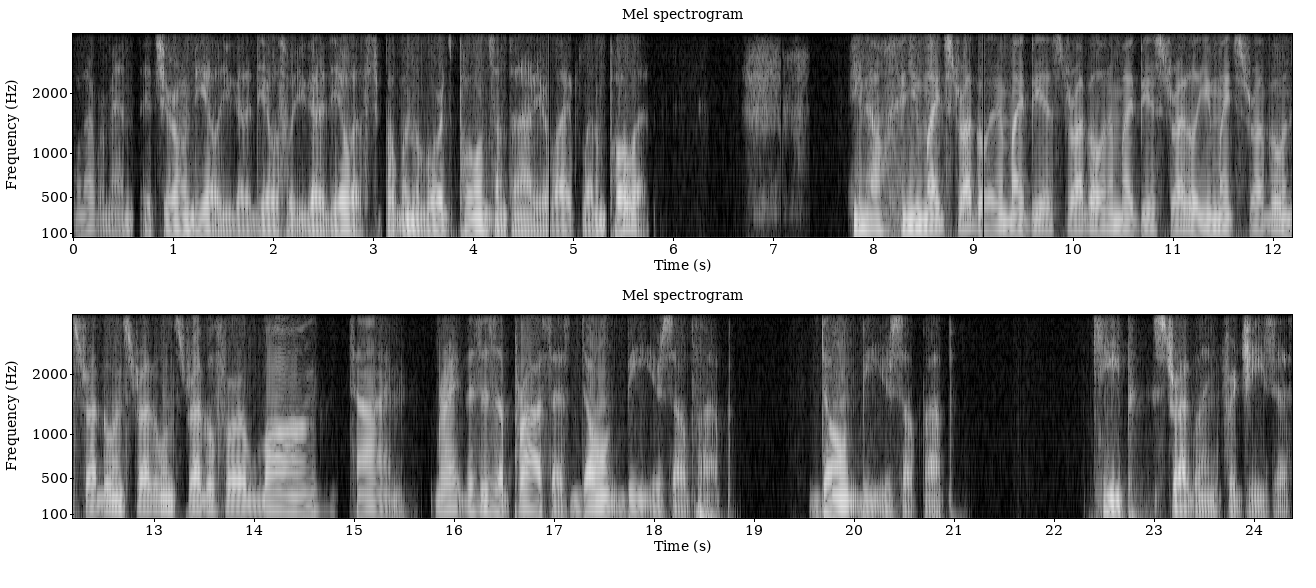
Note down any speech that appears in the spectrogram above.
whatever, man. It's your own deal. You got to deal with what you got to deal with. But when the Lord's pulling something out of your life, let Him pull it. You know, and you might struggle, and it might be a struggle, and it might be a struggle. You might struggle and struggle and struggle and struggle for a long time, right? This is a process. Don't beat yourself up. Don't beat yourself up. Keep struggling for Jesus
